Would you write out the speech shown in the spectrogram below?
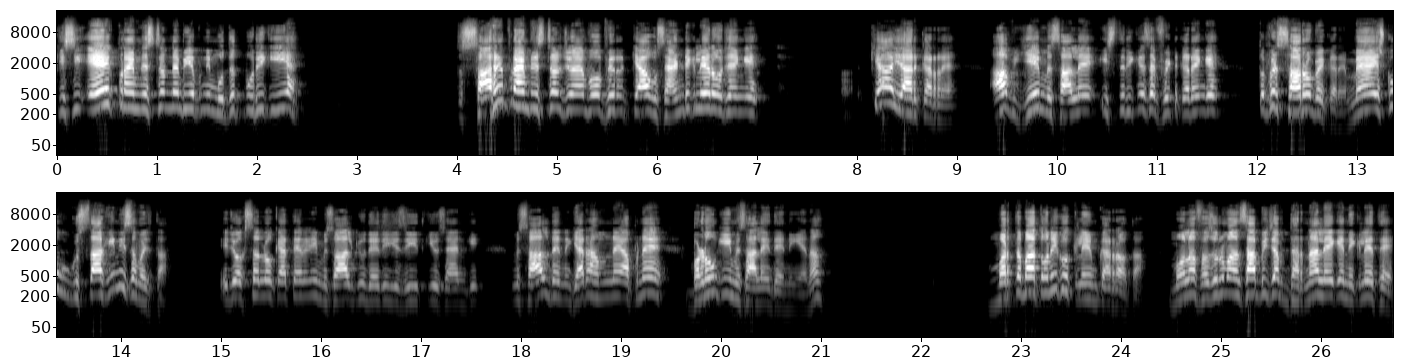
کسی ایک پرائم منسٹر نے بھی اپنی مدت پوری کی ہے۔ تو سارے پرائم منسٹر جو ہیں وہ پھر کیا حسین ڈکلیئر ہو جائیں گے؟ کیا یار کر رہے ہیں؟ آپ یہ مثالیں اس طریقے سے فٹ کریں گے تو پھر ساروں پہ کریں۔ میں اس کو گستاخی نہیں سمجھتا۔ یہ جو اکثر لوگ کہتے ہیں جی مثال کیوں دے دی یزید کی، حسین کی؟ مثال دینے، یار ہم نے اپنے بڑوں کی مثالیں دینی ہے نا۔ مرتبہ تو نہیں کوئی کلیم کر رہا ہوتا۔ مولانا فضل الرحمان صاحب بھی جب دھرنا لے کے نکلے تھے،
